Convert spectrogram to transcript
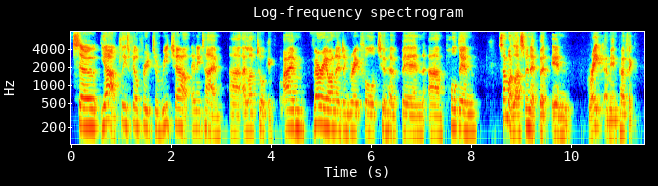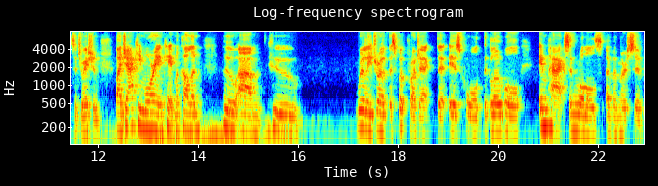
so, yeah, please feel free to reach out anytime. Uh, I love talking. I'm very honored and grateful to have been um, pulled in somewhat last minute, but in great, I mean, perfect situation by Jackie Morie and Kate McCallum, who, um, who really drove this book project that is called The Global Impacts and Roles of Immersive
